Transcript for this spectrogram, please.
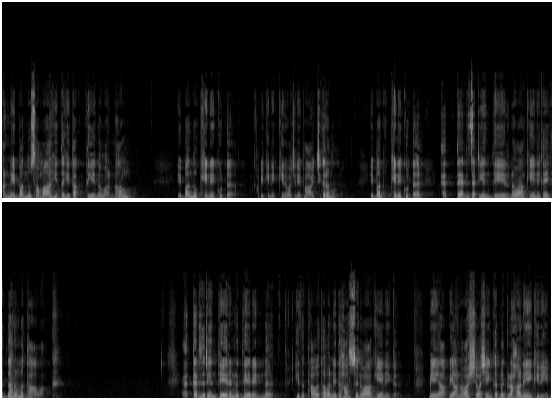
අන්න ඒ බඳු සමාහිත හිතක් තියෙනවා නම් ඒ බඳු කෙනෙකුට අපි කෙනෙක් කියන වචනේ පාවිච්චි කරමු. ඒ බඳු කෙනෙකුට ඇත්ත ඇති සැටියෙන් තේරෙනවා කියන එක ඒක ධර්මතාවක්. ඇත්ත ඇති සැටියෙන් තේරෙන්න තේරෙන්න හිත තව තව නිදහස් වෙනවා කියන එක. මේ අපි අනවශ්‍ය වශයෙන් කරන ග්‍රහණය කිරීම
